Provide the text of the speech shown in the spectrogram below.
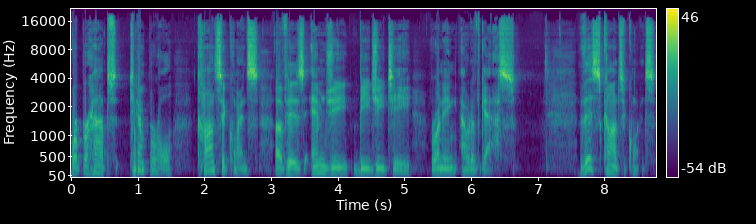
or perhaps temporal consequence of his MGB GT running out of gas. This consequence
